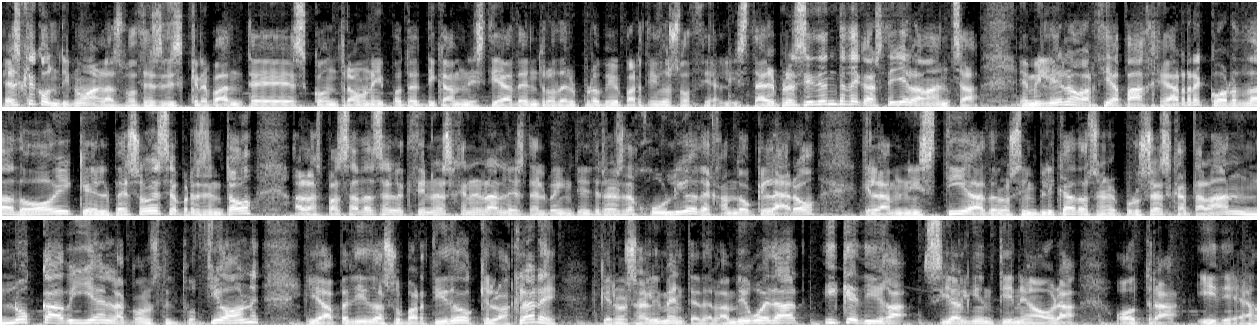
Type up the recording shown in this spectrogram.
es que continúan las voces discrepantes contra una hipotética amnistía dentro del propio Partido Socialista. El presidente de Castilla-La Mancha, Emiliano García Paje, ha recordado hoy que el PSOE se presentó a las pasadas elecciones generales del 23 de julio, dejando claro que la amnistía de los implicados en el procés no cabía en la Constitución y ha pedido a su partido que lo aclare, que no se alimente de la ambigüedad y que diga si alguien tiene ahora otra idea.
